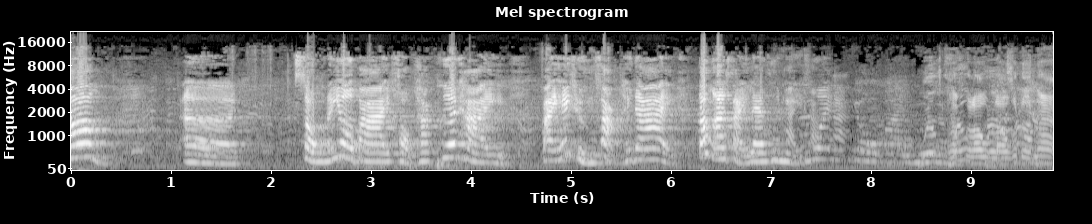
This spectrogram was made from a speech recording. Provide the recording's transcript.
ต้องออส่งนโยบายของพรรคเพื่อไทย ไปให้ถึงฝั่งให้ได้ ต้องอาศัยแรงคุณหมีด้วยครับเราเราก็เดินหน้า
